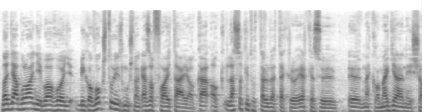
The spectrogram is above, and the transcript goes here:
Nagyjából annyiban, hogy míg a Vox turizmusnak ez a fajtája, a leszakított területekről érkezőnek a megjelenése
